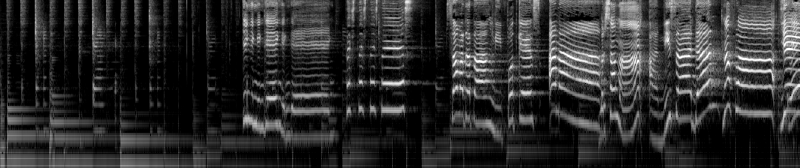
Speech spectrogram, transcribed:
Jeng jeng jeng jeng jeng jeng. Tes tes tes tes. Selamat datang di podcast Ana Bersama Anissa dan Nafla. Yeay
